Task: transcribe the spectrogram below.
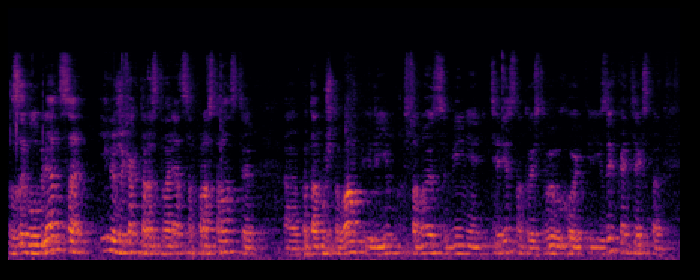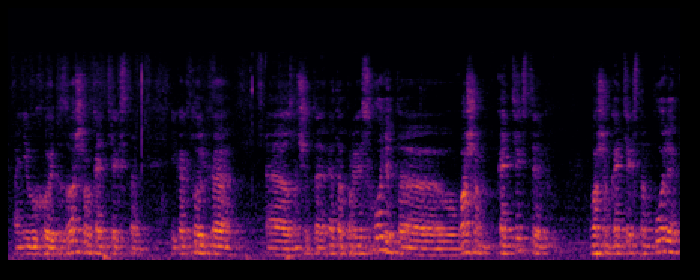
заглубляться или же как-то растворяться в пространстве, потому что вам или им становится менее интересно, то есть вы выходите из их контекста, они выходят из вашего контекста, и как только значит, это происходит, в вашем контексте, в вашем контекстном поле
